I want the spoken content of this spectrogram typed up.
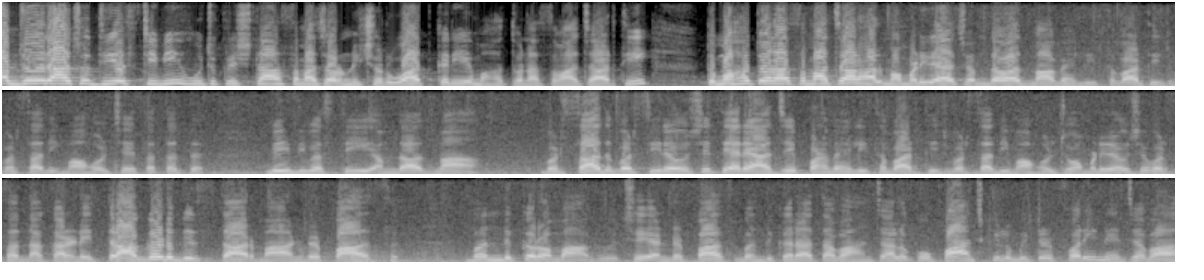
આપ જોઈ રહ્યા છો જીએસટીવી. હું છું કૃષ્ણા. સમાચારોની શરૂઆત કરીએ મહત્વના સમાચારથી. તો મહત્વના સમાચાર હાલમાં મળી રહ્યા છે. અમદાવાદમાં વહેલી સવારથી જ વરસાદી માહોલ છે. સતત બે દિવસથી અમદાવાદમાં વરસાદ વરસી રહ્યો છે. ત્યારે આજે પણ વહેલી સવારથી જ વરસાદી માહોલ જોવા મળી રહ્યો છે. વરસાદના કારણે ત્રાગડ વિસ્તારમાં અંડરપાસ બંધ કરવામાં આવ્યો છે. અંડરપાસ બંધ કરાતા વાહન ચાલકો પાંચ કિલોમીટર ફરીને જવા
